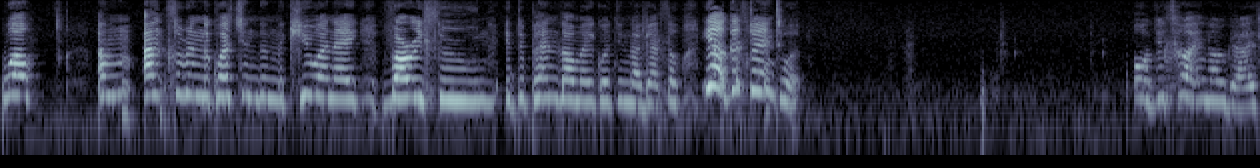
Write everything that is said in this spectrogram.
well, I'm answering the questions in the Q and A very soon. It depends how many questions I get. So yeah, get straight into it. Oh, just let you know, guys,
